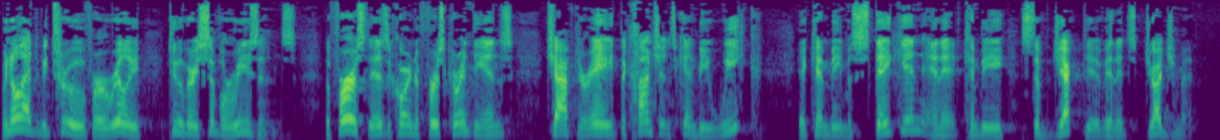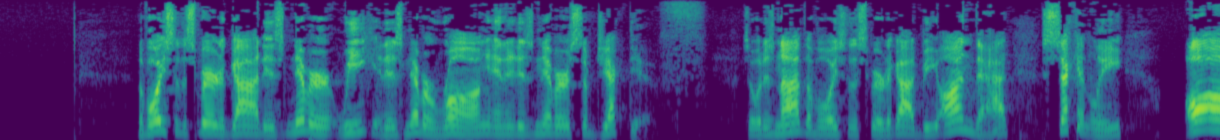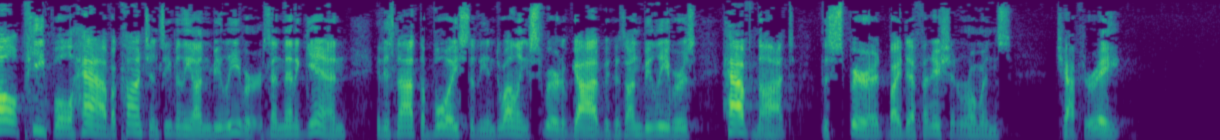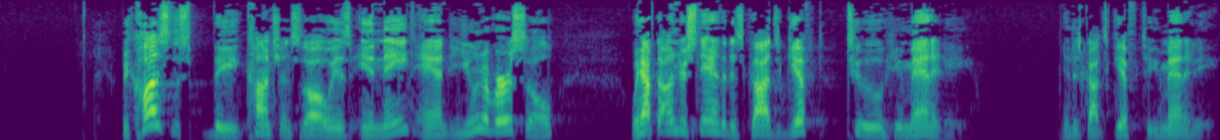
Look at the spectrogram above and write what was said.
We know that to be true for really two very simple reasons. The first is, according to 1 Corinthians chapter 8, the conscience can be weak, it can be mistaken, and it can be subjective in its judgment. The voice of the Spirit of God is never weak, it is never wrong, and it is never subjective. So it is not the voice of the Spirit of God. Beyond that, secondly, all people have a conscience, even the unbelievers. And then again, it is not the voice of the indwelling Spirit of God because unbelievers have not the Spirit by definition, Romans chapter 8. Because the, the conscience, though, is innate and universal, we have to understand that it's God's gift to humanity. It is God's gift to humanity.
